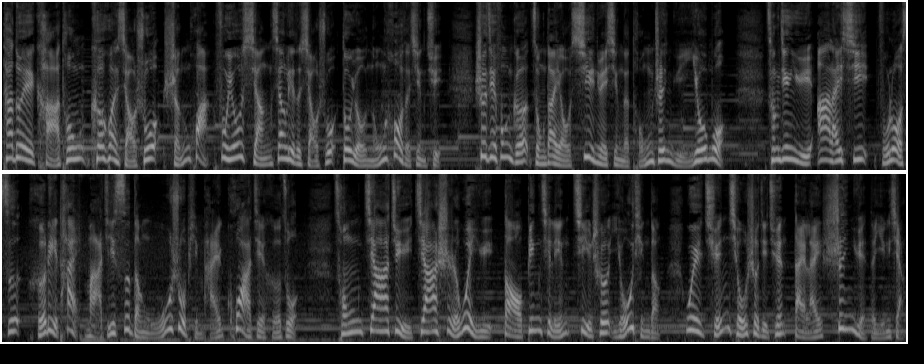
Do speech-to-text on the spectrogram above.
他对卡通、科幻小说、神话、富有想象力的小说都有浓厚的兴趣，设计风格总带有戏谑性的童真与幽默。曾经与阿莱西、弗洛斯、何利泰、马吉斯等无数品牌跨界合作，从家具、家饰、卫浴到冰淇淋、汽车、游艇等，为全球设计圈带来深远的影响。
